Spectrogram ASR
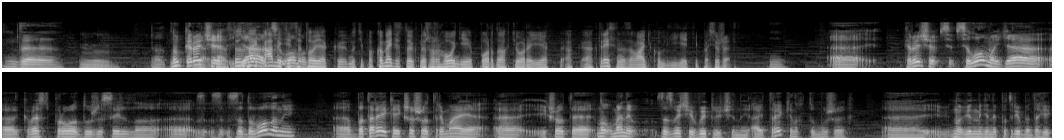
Да. Ну, коротше, да, да. я комеді цілому... це то, як, ну, типу, комедія це як на жаргоні порноактори і актриси називають, коли є, типу, сюжет. Е, коротше, в цілому я Quest Pro дуже сильно е, задоволений. Е, батарейка, якщо що, тримає, е, якщо те. Ну, у мене зазвичай виключений eye-tracking, тому що е, ну, він мені не потрібен, так як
